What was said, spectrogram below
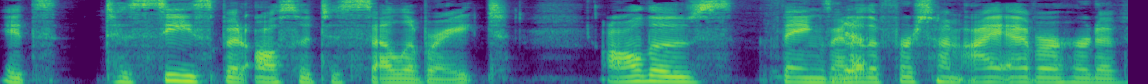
it's to cease, but also to celebrate. All those things. I know the first time I ever heard of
